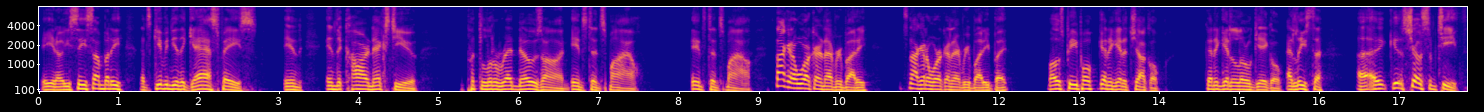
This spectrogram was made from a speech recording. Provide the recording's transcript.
You know, you see somebody that's giving you the gas face in in the car next to you. Put the little red nose on, instant smile. Instant smile. It's not going to work on everybody. It's not going to work on everybody, but Most people gonna get a chuckle, gonna get a little giggle, at least a show some teeth,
